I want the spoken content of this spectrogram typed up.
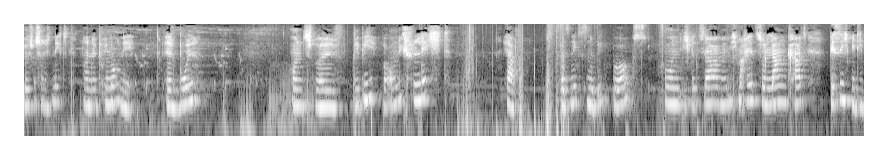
höchstwahrscheinlich nichts. 9 El Primo. Nee. 11 Bull. Und 12 Bibi. War auch nicht schlecht. Ja. Als nächstes eine Big Box. Und ich würde sagen, ich mache jetzt so lange Cut, bis ich mir die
